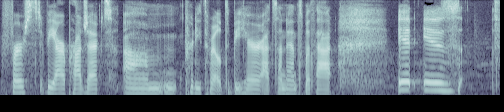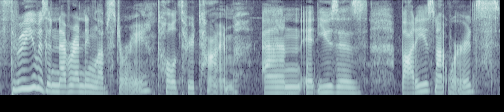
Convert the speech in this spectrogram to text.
first VR project. Um, pretty thrilled to be here at Sundance with that. It is Through You is a never ending love story told through time and it uses bodies, not words,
